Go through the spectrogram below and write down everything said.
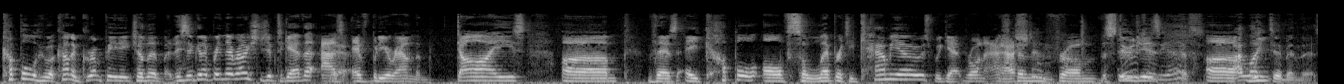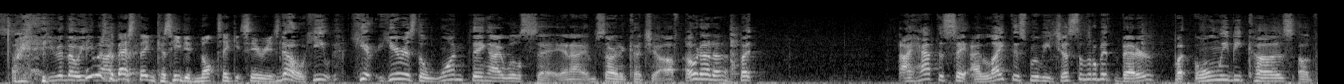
couple who are kind of grumpy at each other, but this is going to bring their relationship together as Yeah. everybody around them dies. Um, there's a couple of celebrity cameos. We get Ron Asheton, Asheton. from The Stooges. yes. Uh, I liked we- him in this, even though he was the best great. thing because he did not take it seriously. No, he here. Here is the one thing I will say, and I'm sorry to cut you off. Oh, no, no. But I have to say, I like this movie just a little bit better, but only because of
